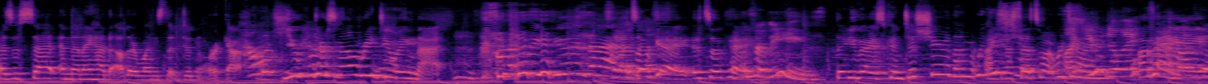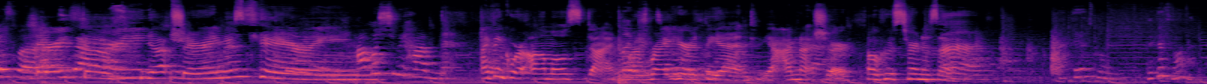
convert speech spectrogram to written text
as a set, and then I had other ones that didn't work out. How much? You, there's no redoing that. It's okay. It's These okay. are these. That you guys can just share them. I guess share- that's what we're Like doing. usually. Okay. Sharing So, yep, sharing is caring. How much do we have next? I think we're almost done. Like We're right here at the end. Yeah, I'm not sure. Oh, whose turn is it? Uh, I think it's mine. I think it's mine. I think it's mine.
